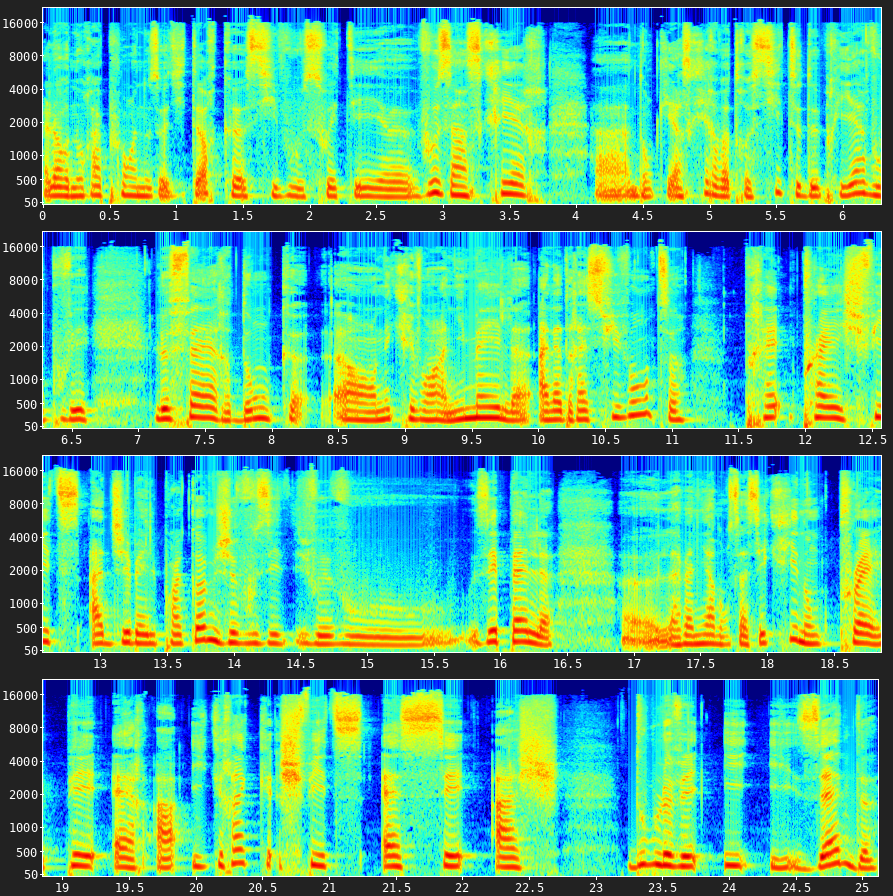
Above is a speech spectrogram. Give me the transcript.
Alors, nous rappelons à nos auditeurs que si vous souhaitez euh, vous inscrire, euh, donc inscrire votre site de prière, vous pouvez le faire donc en écrivant un email à l'adresse suivante prayschwitz.gmail.com. Je vous, je vous épelle euh, la manière dont ça s'écrit. Donc pray, P-R-A-Y, Schwitz, S-C-H-W-I-I-Z,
